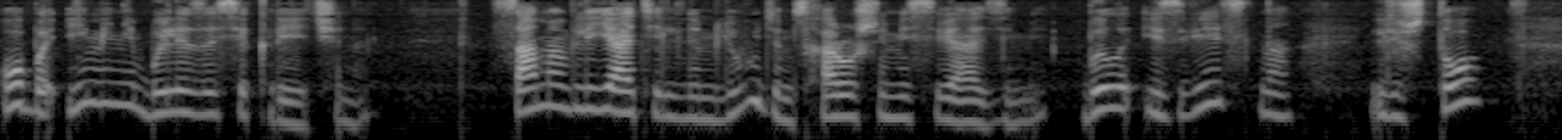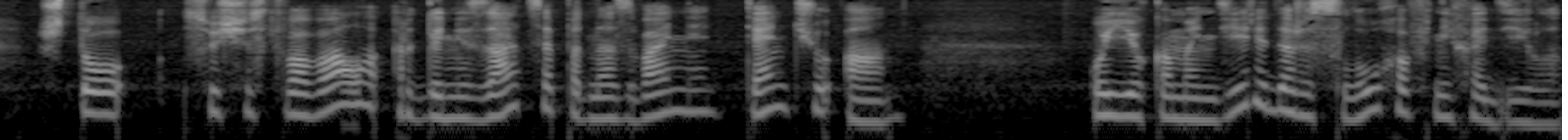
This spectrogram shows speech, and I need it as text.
оба имени были засекречены. Самым влиятельным людям с хорошими связями было известно лишь то, что существовала организация под названием Тянчуан. О ее командире даже слухов не ходило.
